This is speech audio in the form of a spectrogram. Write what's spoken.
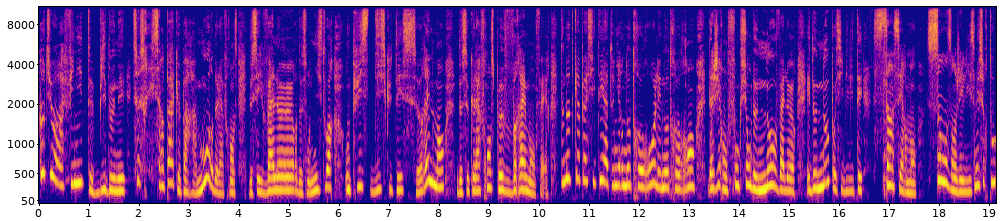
quand tu auras fini de te bidonner, ce serait sympa que par amour de la France, de ses valeurs, de son histoire, on puisse discuter sereinement de ce que la France peut vraiment faire, de notre capacité à tenir notre rôle et notre rang, d'agir en fonction de nos valeurs et de nos possibilités sincèrement, sans angélisme et surtout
